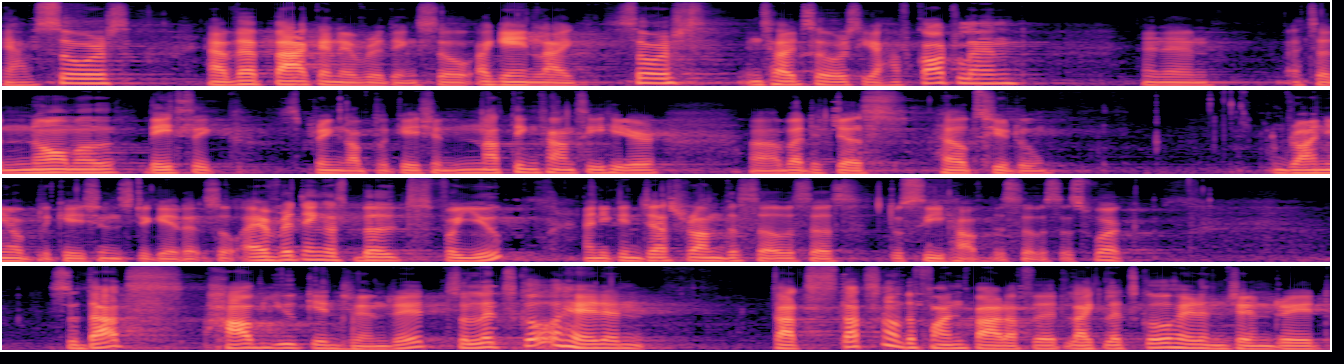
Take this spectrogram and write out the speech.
you have source, you have Webpack, and everything. So again, like source, inside source, you have Kotlin, and then it's a normal, basic Spring application. Nothing fancy here, uh, but it just helps you to run your applications together. So everything is built for you and you can just run the services to see how the services work. So that's how you can generate. So let's go ahead and that's, that's not the fun part of it. Like, let's go ahead and generate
